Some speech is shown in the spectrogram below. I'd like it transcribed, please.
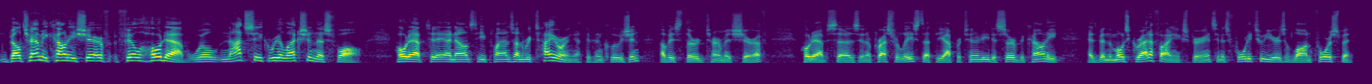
Beltrami County Sheriff Phil Hodapp will not seek re-election this fall. Hodapp today announced he plans on retiring at the conclusion of his third term as sheriff. Hodapp says in a press release that the opportunity to serve the county has been the most gratifying experience in his 42 years of law enforcement.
